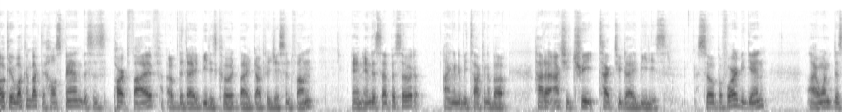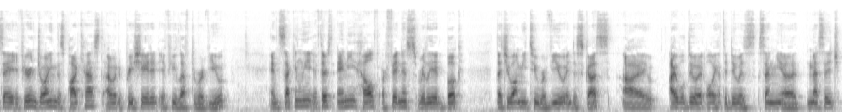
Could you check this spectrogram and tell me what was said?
Okay, welcome back to Healthspan. This is part five of the Diabetes Code by Dr. Jason Fung. And in this episode, I'm going to be talking about how to actually treat type 2 diabetes. So, before I begin, I wanted to say if you're enjoying this podcast, I would appreciate it if you left a review. And secondly, if there's any health or fitness related book that you want me to review and discuss, I I will do it. All you have to do is send me a message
